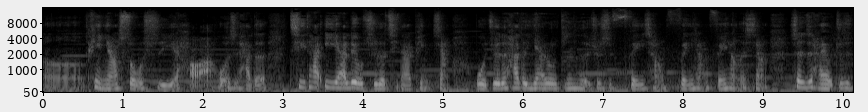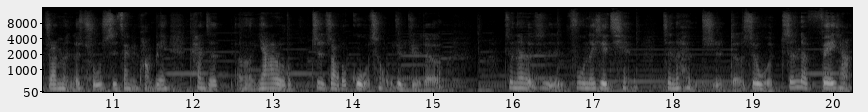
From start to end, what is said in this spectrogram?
呃片鸭寿司也好啊，或者是它的其他一鸭六吃的其他品相，我觉得它的鸭肉真的就是非常非常非常的香，甚至还有就是专门的厨师在你旁边看着呃鸭肉的制造的过程，我就觉得真的是付那些钱。真的很值得，所以我真的非常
